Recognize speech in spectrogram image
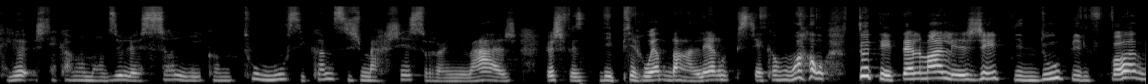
Puis là, j'étais comme, oh mon Dieu, le sol, il est comme tout mou. C'est comme si je marchais sur un nuage. Là, je faisais des pirouettes dans l'herbe. Puis j'étais comme, waouh, tout est tellement léger, puis doux, puis le fun.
